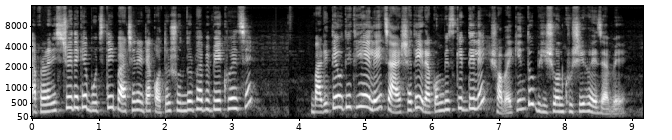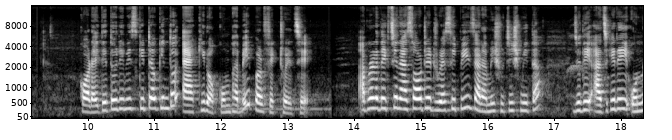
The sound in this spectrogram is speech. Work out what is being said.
আপনারা নিশ্চয়ই দেখে বুঝতেই পারছেন এটা কত সুন্দরভাবে বেক হয়েছে। বাড়িতে অতিথি এলে চায়ের সাথে এরকম বিস্কিট দিলে সবাই কিন্তু ভীষণ খুশি হয়ে যাবে। কড়াইতে তৈরি বিস্কিটটাও কিন্তু একই রকমভাবেই পারফেক্ট হয়েছে। আপনারা দেখছেন অ্যাসর্টেড রেসিপি যার আমি সুচিস্মিতা যদি আজকের এই অন্য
